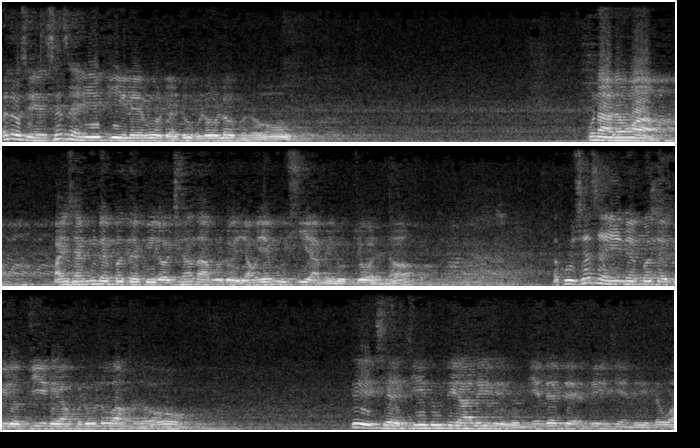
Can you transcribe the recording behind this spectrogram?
အဲ့လိုဆိုရင်ဆက်ဆံရေးပြေလည်ဖို့အတွက်တို့ဘယ်လိုလုပ်မလို့ ခုနကတော့ပိုင်ဆိုင်မှုနဲ့ပတ်သက်ပြီးတော့ချမ်းသာဖို့အတွက်ရောင်ရဲမှုရှိရမယ်လို့ပြောတယ်နော်အခုဆက်ဆံရေးနဲ့ပတ်သက်ပြီးတော့ပြည်လည်အောင်ဘယ်လိုလုပ်ရမလို့တိချက်ကျေးဇူးတရားလေးတွေကိုမြင်တတ်တဲ့အလေးအကျင့်တွေလုပ်ရ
